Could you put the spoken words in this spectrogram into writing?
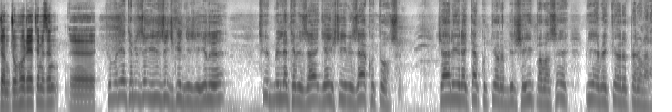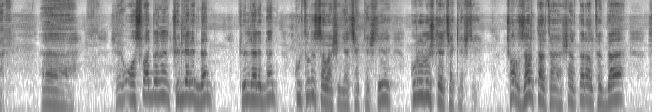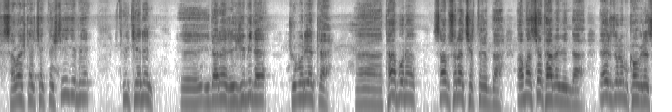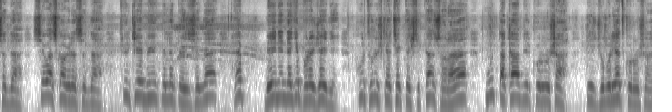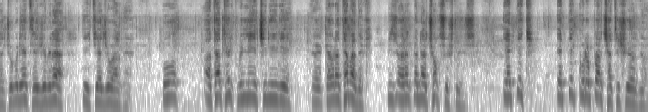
Hocam Cumhuriyetimizin e, Cumhuriyetimizin 102. yılı tüm milletimize, gençliğimize kutlu olsun. Cari yürekten kutluyorum bir şehit babası, bir emekli öğretmen olarak. Ee, şey, Osmanlı'nın küllerinden, küllerinden Kurtuluş Savaşı gerçekleşti, kuruluş gerçekleşti. Çok zor şartlar altında savaş gerçekleştiği gibi Türkiye'nin e, idare rejimi de Cumhuriyet'le e, ta bunu Samsun'a çıktığında, Amasya tabiminde, Erzurum Kongresi'nde, Sivas Kongresi'nde, Türkiye Büyük Millet Meclisi'nde hep beynindeki projeydi. Kurtuluş gerçekleştikten sonra mutlaka bir kuruluşa, bir cumhuriyet kuruluşuna, cumhuriyet rejimine ihtiyacı vardı. Bu Atatürk milliyetçiliğini kavratamadık. Biz öğretmenler çok suçluyuz. Etnik, etnik gruplar çatışıyordu.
